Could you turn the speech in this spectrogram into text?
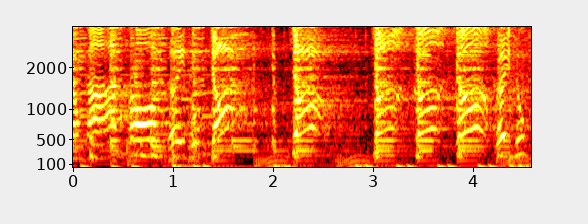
ต้องการพร้อมเคยถูกเจาะเจาะเจาะเจาะเจาะเคยถูก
